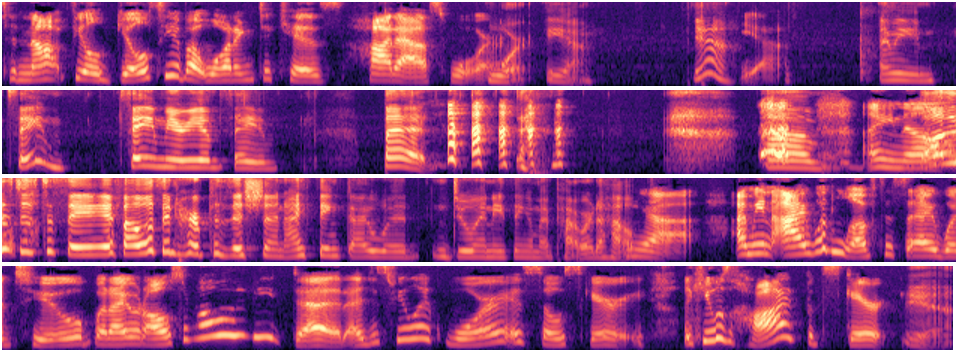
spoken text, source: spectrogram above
to not feel guilty about wanting to kiss hot ass war. War, yeah. Yeah. Yeah. I mean, same. Same, Miriam, same. But um, I know. All this just to say, if I was in her position, I think I would do anything in my power to help. Yeah. I mean, I would love to say I would too, but I would also probably be dead. I just feel like war is so scary. Like he was hot, but scary. Yeah.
